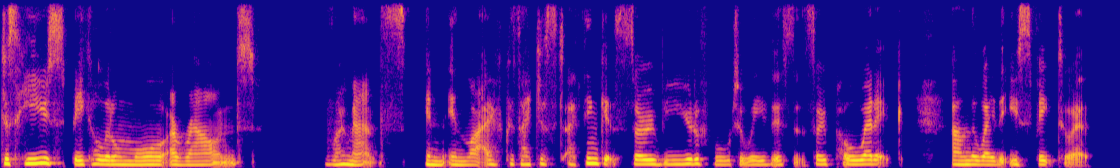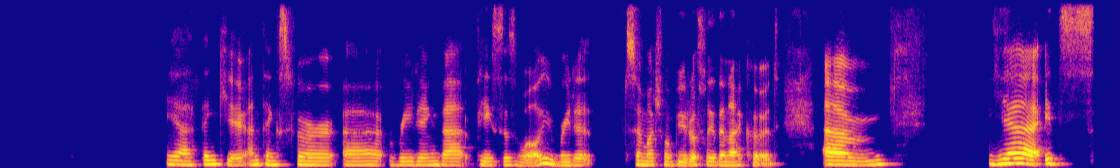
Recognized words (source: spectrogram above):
just hear you speak a little more around romance in in life because I just I think it's so beautiful to weave this. It's so poetic, um, the way that you speak to it. Yeah, thank you, and thanks for uh, reading that piece as well. You read it so much more beautifully than I could. Um, yeah, it's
